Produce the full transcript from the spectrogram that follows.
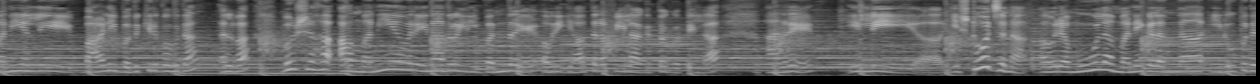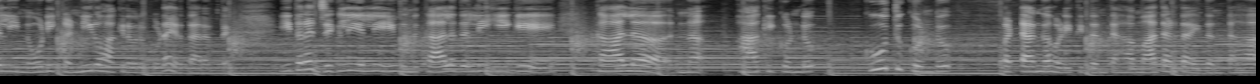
ಮನೆಯಲ್ಲಿ ಬಾಳಿ ಬದುಕಿರಬಹುದಾ ಅಲ್ವಾ? ಬಹುಶಃ ಆ ಮನೆಯವರೇನಾದರೂ ಇಲ್ಲಿ ಬಂದರೆ ಅವ್ರಿಗೆ ಯಾವ ಥರ ಫೀಲ್ ಆಗುತ್ತೋ ಗೊತ್ತಿಲ್ಲ. ಆದರೆ ಇಲ್ಲಿ ಎಷ್ಟೋ ಜನ ಅವರ ಮೂಲ ಮನೆಗಳನ್ನು ಈ ರೂಪದಲ್ಲಿ ನೋಡಿ ಕಣ್ಣೀರು ಹಾಕಿರೋರು ಕೂಡ ಇರ್ತಾರಂತೆ. ಈ ಥರ ಜಗಲಿಯಲ್ಲಿ ಒಂದು ಕಾಲದಲ್ಲಿ ಹೀಗೆ ಕಾಲನ ಹಾಕಿಕೊಂಡು, ಕೂತುಕೊಂಡು ಪಟ್ಟಾಂಗ ಹೊಡಿತಿದ್ದಂತಹ, ಮಾತಾಡ್ತಾ ಇದ್ದಂತಹ,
